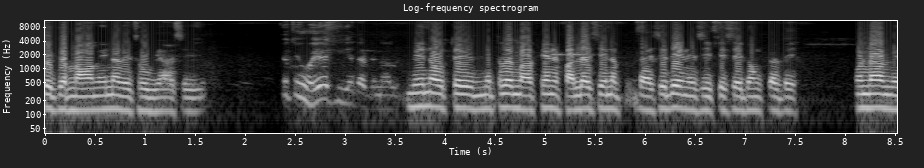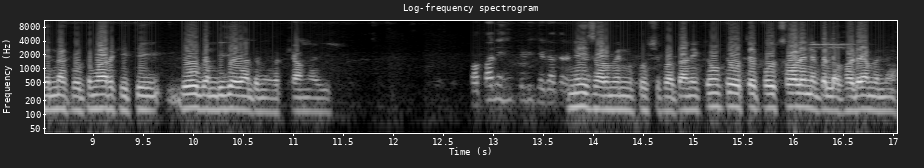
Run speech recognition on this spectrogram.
ਤੇ ਗੁਰਨਾਮ ਇਹਨਾਂ ਦੇ ਤੋਂ ਗਿਆ ਸੀ ਕਿਤੇ ਹੋਇਆ ਕੀ ਹੈ ਤੁਹਾਡੇ ਨਾਲ? ਮੇਰੇ ਨਾਲ ਉੱਤੇ ਮਤਲਬ ਮਾਫੀਆ ਨੇ ਫੜ ਲਿਆ ਸੀ ਇਹਨਾਂ ਪੈਸੇ ਦੇਣੇ ਸੀ ਕਿਸੇ ਡੌਂਕਰ ਦੇ। ਉਹਨਾਂ ਮੇਰੇ ਨਾਲ ਕੁੱਟਮਾਰ ਕੀਤੀ ਦੋ ਗੰਦੀ ਜਗ੍ਹਾ ਤੇ ਮੈਂ ਰੱਖਿਆ ਉਹਨਾਂ ਜੀ ਪਤਾ ਨਹੀਂ ਕਿਹੜੀ ਜਗ੍ਹਾ ਤੇ ਨਹੀਂ ਸਰ ਮੈਨੂੰ ਕੁਝ ਪਤਾ ਨਹੀਂ ਕਿਉਂਕਿ ਉੱਥੇ ਪੁਲਿਸ ਵਾਲੇ ਨੇ ਪਹਿਲਾਂ ਫੜਿਆ ਮੈਨੂੰ।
